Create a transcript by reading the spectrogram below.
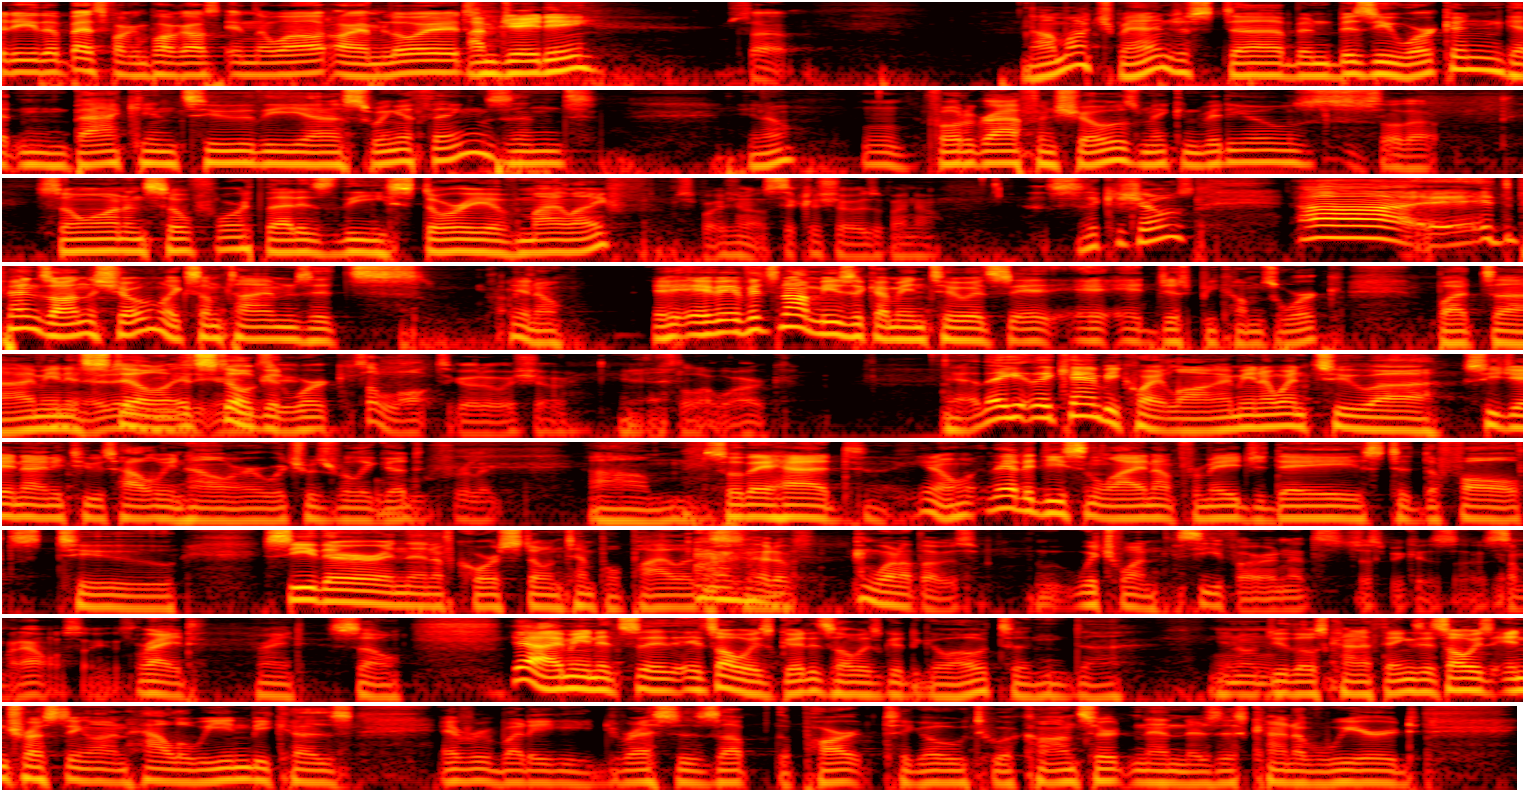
JD, the best fucking podcast in the world. I am Lloyd. I'm JD. so Not much, man. Just uh, been busy working, getting back into the uh, swing of things, and you know, hmm, photographing shows, making videos, saw that. so on and so forth. That is the story of my life. I'm surprised you're not sick of shows by now. Sick of shows? Uh, it depends on the show. Like sometimes it's, you know, if, if it's not music I'm into, it's it, it, it just becomes work. But uh, I mean, Yeah, it's it still it's still good work. It's a lot to go to a show. Yeah. It's a lot of work. Yeah, they they can be quite long. I mean, I went to uh, CJAY 92's Halloween Hour, which was really good. Ooh, for like Um, so they had, you know, they had a decent lineup from Age of Days to Default to Seether, and then of course Stone Temple Pilots. I've heard of one of those, Which one? Seether, and that's just because uh, someone else. Right, right. So, yeah, I mean, it's it's always good. It's always good to go out and uh, you know Mm. do those kind of things. It's always interesting on Halloween because everybody dresses up the part to go to a concert, and then there's this kind of weird,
